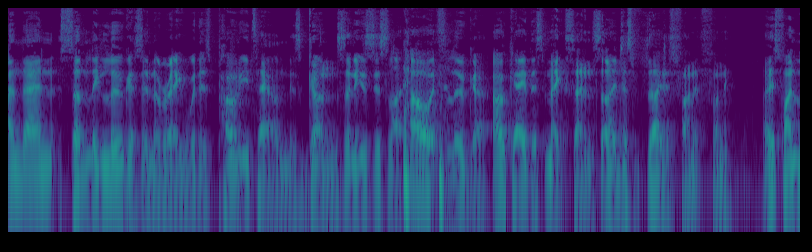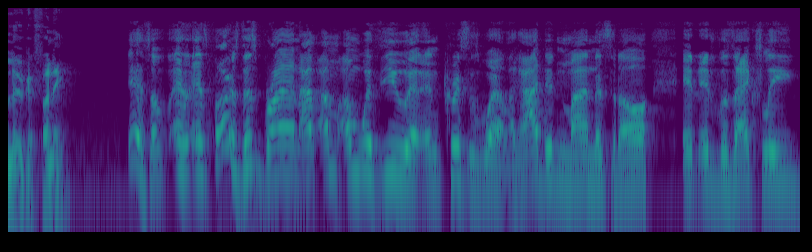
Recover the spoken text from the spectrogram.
And then suddenly Luger's in the ring with his ponytail and his guns, and he's just like, "Oh, it's Luger. Okay, this makes sense." And I just I just find it funny. I just find Luger funny. Yeah, so as, as far as this, Brian, I'm, I'm I'm with you and, and Chris as well. Like I didn't mind this at all. It it was actually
